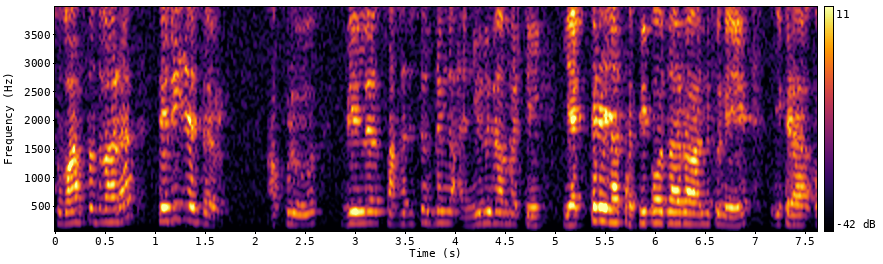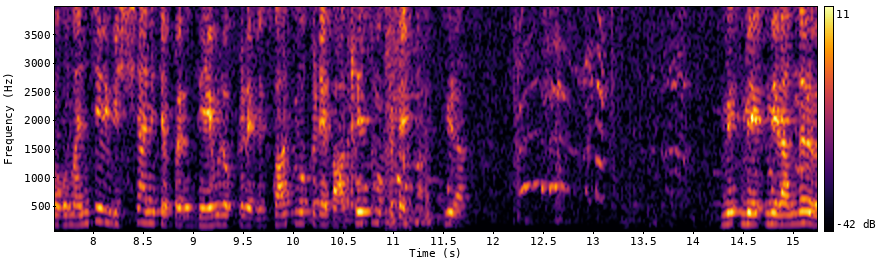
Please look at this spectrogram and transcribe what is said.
సువార్త ద్వారా తెలియజేశారు. అప్పుడు వీళ్ళ సహజ సిద్ధంగా అన్యులు కాబట్టి ఎక్కడ ఇలా తప్పిపోతారో అనుకుని ఇక్కడ ఒక మంచి విషయాన్ని చెప్పారు. దేవుడు ఒక్కడే విశ్వాసం ఒక్కటే బాప్తీసం ఒక్కటే. మీరు మీరందరూ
